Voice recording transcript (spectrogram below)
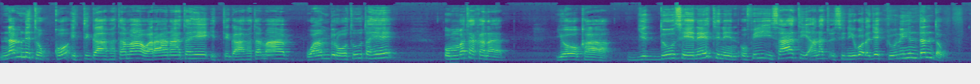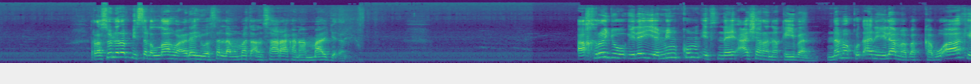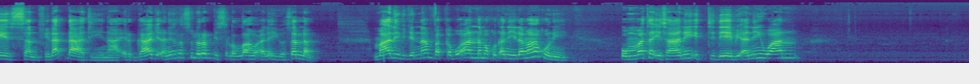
namni tokko itti gaafatamaa waraanaa tahee itti gaafatamaa waan birootuu tahee ummata kana yookaa jidduu seeneetiniin ufii isaatii anatu isinii godha jechuun hin danda'u rasuli rabbii sala allahu alaihi wasallam ummata ansaaraa kanaan maal jedhan أخرجوا إلي منكم اثني عشر نقيبا نما قرآني لما بك بؤا كيسا في لداتينا إرقاج أن رسول ربي صلى الله عليه وسلم مالي في جنان بك بؤا نما قرآني لما كوني أمة إساني اتدي بأني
